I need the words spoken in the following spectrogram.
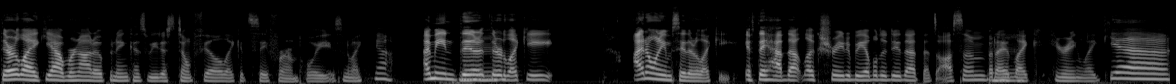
they're like, yeah, we're not opening because we just don't feel like it's safe for our employees. And I'm like, yeah. I mean, they're Mhm. they're lucky. I don't even say they're lucky. If they have that luxury to be able to do that, that's awesome. But I Mhm. like hearing like, yeah,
